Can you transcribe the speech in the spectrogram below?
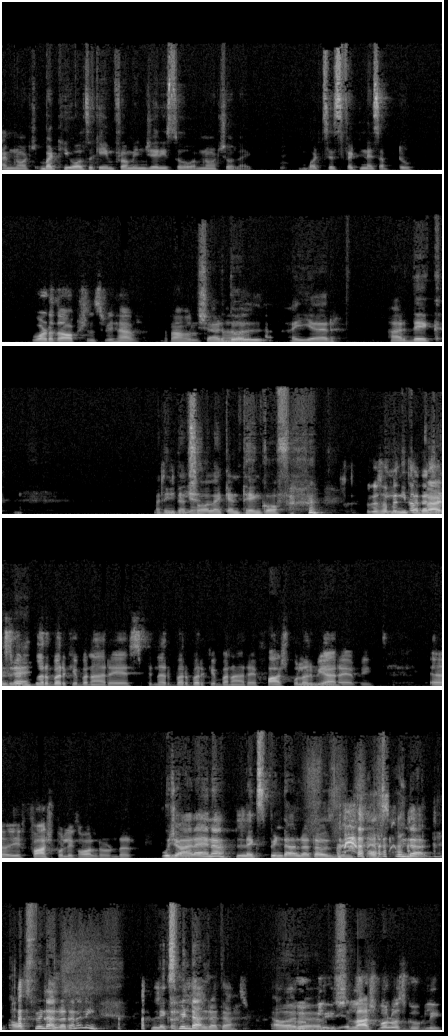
I'm not. But he also came from injury, so I'm not sure like what's his fitness up to. What are the options we have, Rahul? Uh, Shardul, Iyer, Hardik. I think तीन ही that's है। all I can think of. Because नहीं अमित पता चल रहा बैट्समैन है। बर्बर के बना रहे हैं स्पिनर बर्बर के बना रहे हैं फास्ट बॉलर भी आ हम्म। रहे हैं अभी ये फास्ट बॉलिंग ऑलराउंडर पुजारा है ना लेग स्पिन डाल रहा था उस दिन ऑफ़ स्पिन ऑफ़ स्पिन डाल रहा था ना नहीं लेग स्पिन डाल रहा था और last ball was googly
